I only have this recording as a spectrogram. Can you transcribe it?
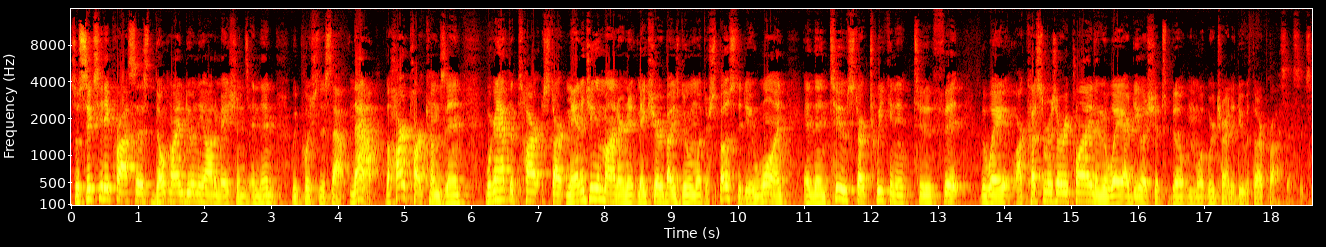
So 60 day process, don't mind doing the automations, and then we push this out. Now, the hard part comes in. We're going to have to tar- start managing and monitoring it, make sure everybody's doing what they're supposed to do, one, and then two, start tweaking it to fit the way our customers are replying and the way our dealership's built and what we're trying to do with our processes.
